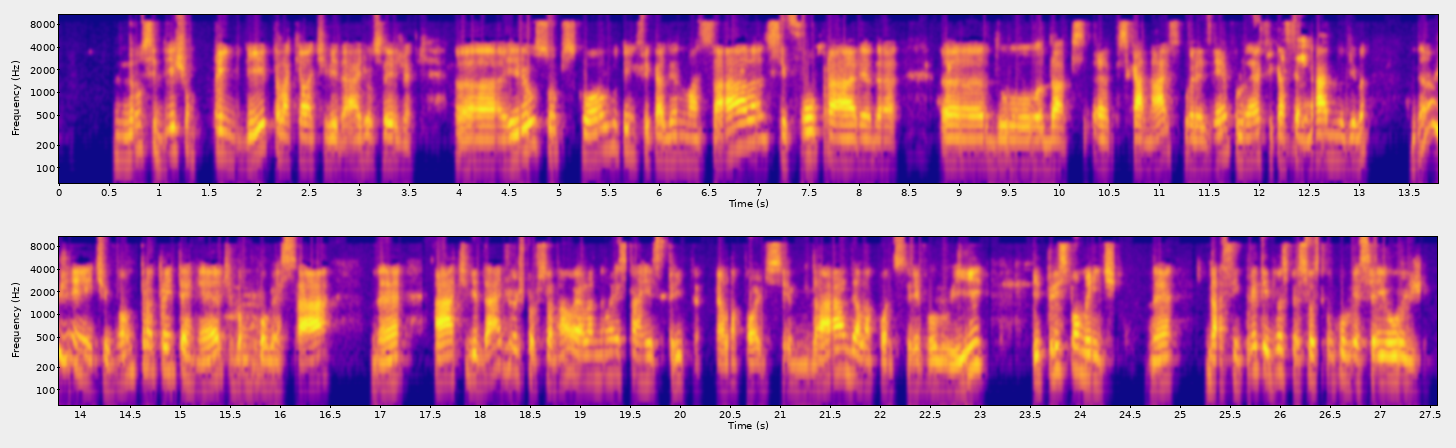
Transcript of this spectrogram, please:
não se deixam prender pelaquela atividade, ou seja, uh, eu sou psicólogo, tenho que ficar dentro de uma sala, se for para a área da, uh, do, da uh, psicanálise, por exemplo, né, ficar sentado no divã. Não, gente, vamos para a internet, vamos conversar, né? A atividade hoje profissional, ela não está restrita, ela pode ser mudada, ela pode ser evoluir, e principalmente, né, das 52 pessoas que eu conversei hoje,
